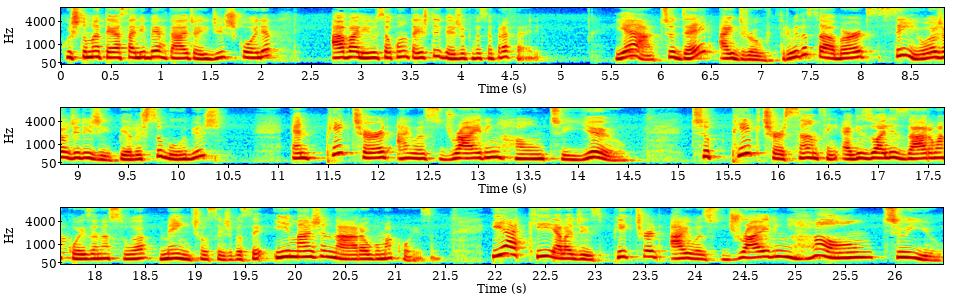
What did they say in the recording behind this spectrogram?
costuma ter essa liberdade aí de escolha Avalie o seu contexto e veja o que você prefere. Yeah, today I drove through the suburbs. Sim, hoje eu dirigi pelos subúrbios. And pictured I was driving home to you. To picture something é visualizar uma coisa na sua mente, ou seja, você imaginar alguma coisa. E aqui ela diz: Pictured I was driving home to you.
